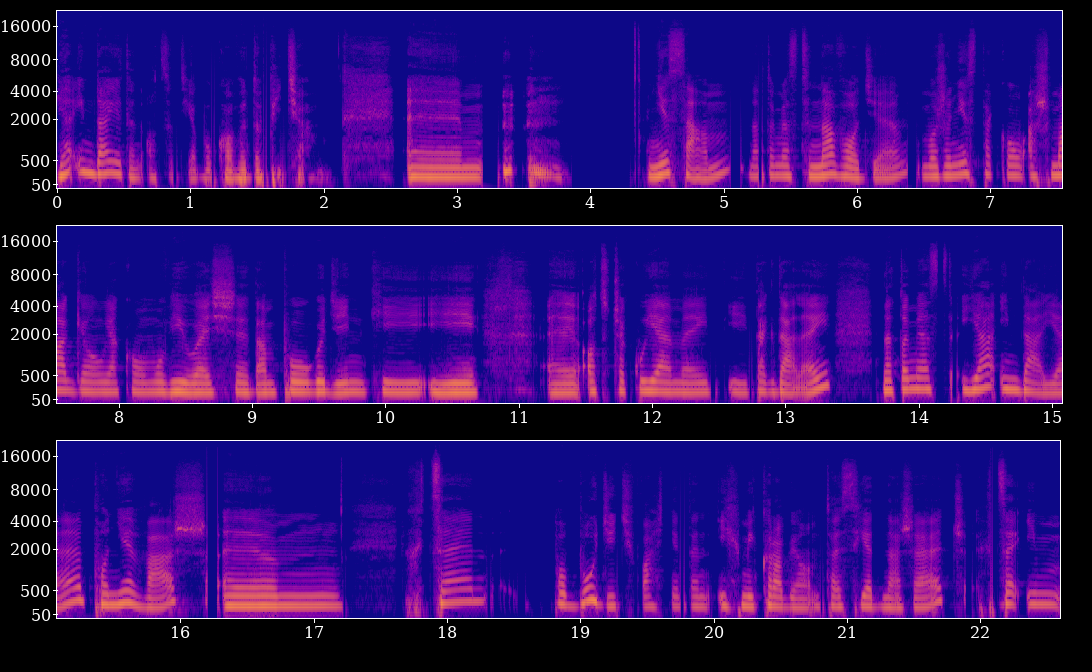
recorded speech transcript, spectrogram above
ja im daję ten ocet jabłkowy do picia. Nie sam, natomiast na wodzie, może nie z taką aż magią, jaką mówiłeś, e, tam pół godzinki i e, odczekujemy i, i tak dalej. Natomiast ja im daję, ponieważ em, chcę pobudzić właśnie ten ich mikrobiom, to jest jedna rzecz. Chcę im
